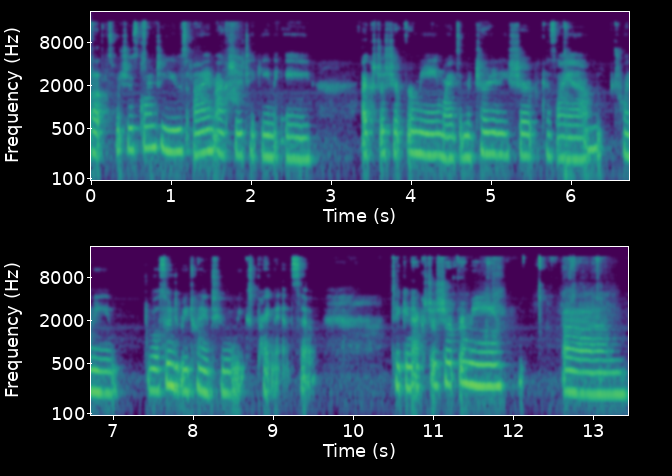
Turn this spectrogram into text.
that's what she's going to use. I'm actually taking a extra shirt for me. Mine's a maternity shirt because I am 20, well, soon to be 22 weeks pregnant. So take an extra shirt for me, um,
